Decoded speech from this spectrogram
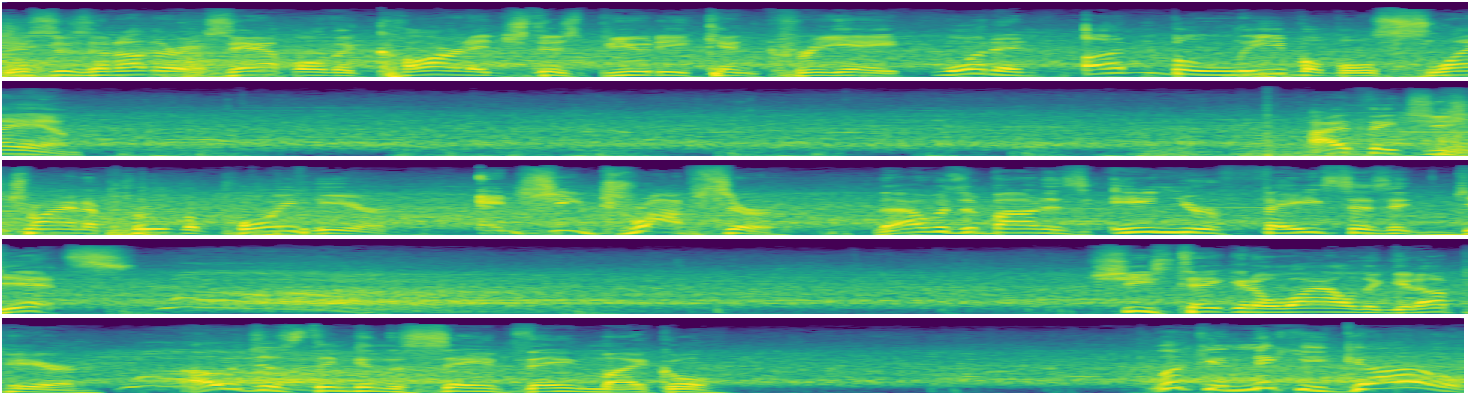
This is another example of the carnage this beauty can create. What an unbelievable slam. I think she's trying to prove a point here. And she drops her. That was about as in your face as it gets. She's taking a while to get up here. I was just thinking the same thing, Michael. Look at Nikki go.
